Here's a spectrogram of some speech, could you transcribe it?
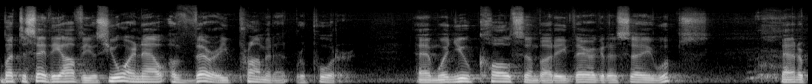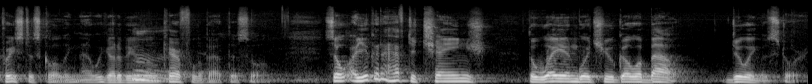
But to say the obvious, you are now a very prominent reporter. And when you call somebody, they're going to say, whoops, Dana Priest is calling now. We've got to be a little mm. careful about this all. So, are you going to have to change the way in which you go about doing the story?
